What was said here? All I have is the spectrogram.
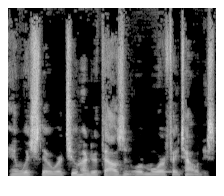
in which there were 200,000 or more fatalities.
